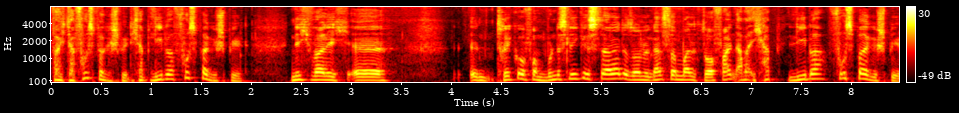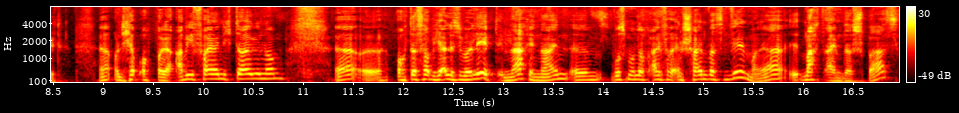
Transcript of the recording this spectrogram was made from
weil ich da Fußball gespielt. Ich habe lieber Fußball gespielt. Nicht, weil ich äh, ein Trikot vom Bundesligisten hatte, sondern ein ganz normales Dorfverein, aber ich habe lieber Fußball gespielt. Ja, und ich habe auch bei der Abi-Feier nicht teilgenommen. Ja, äh, auch das habe ich alles überlebt. Im Nachhinein äh, muss man doch einfach entscheiden, was will man. Ja? Macht einem das Spaß?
